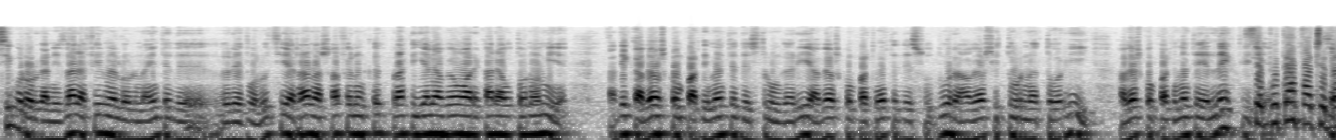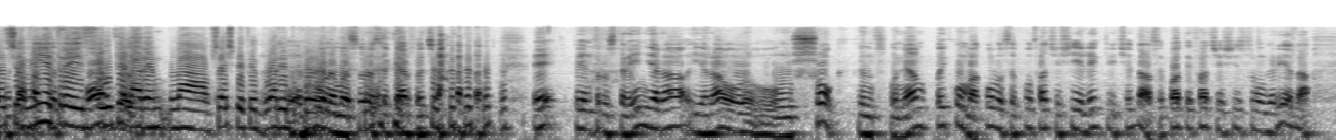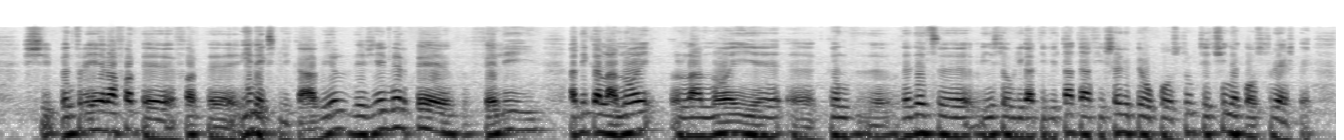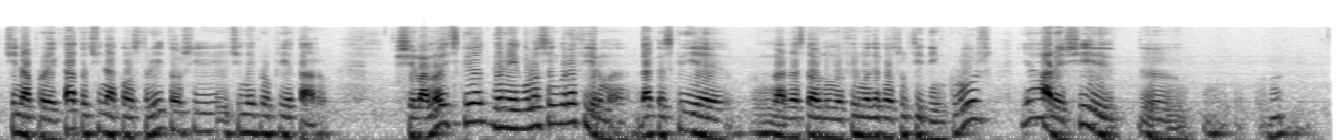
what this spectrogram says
sigur, organizarea firmelor înainte de Revoluție era în așa fel încât, practic, ele aveau oarecare autonomie. Adică aveau și compartimente de strungărie, aveau și compartimente de sudură, aveau și turnătorii, aveau și compartimente electrice. Se putea face de aceea 1300 la, la 16 februarie după... În bună măsură să chiar făcea. e, pentru străini era, era o, un șoc când spuneam, păi cum, acolo se pot face și electrice? Da, se poate face și strungărie, da. Și pentru ei era foarte, foarte inexplicabil, deci ei merg pe felii Adică la noi, la noi când, vedeți, este obligativitatea afișării pe o construcție, cine construiește, cine a proiectat-o, cine a construit-o și cine e proprietarul. Și la noi scrie de regulă o singură firmă. Dacă scrie, nu ar vrea să dau nume, firmă de construcții din Cluj, ea are și uh,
